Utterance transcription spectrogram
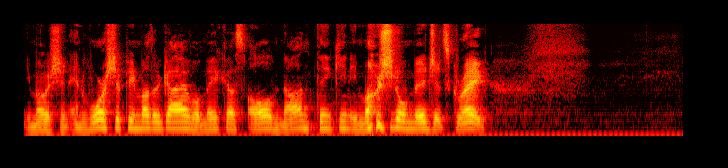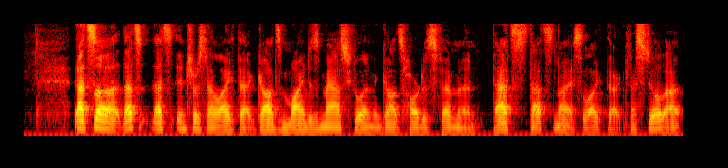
emotion. And worshiping Mother Gaia will make us all non thinking, emotional midgets. Greg. That's uh that's that's interesting. I like that. God's mind is masculine and God's heart is feminine. That's that's nice. I like that. Can I steal that?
